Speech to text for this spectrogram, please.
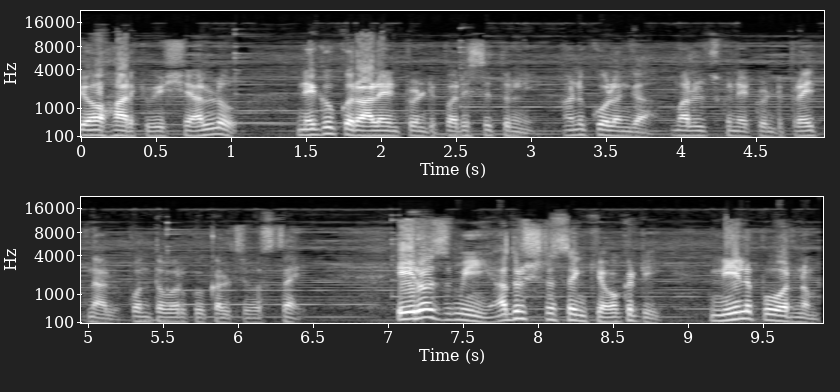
వ్యవహారిక విషయాల్లో నెగ్గుకు రాలేనటువంటి పరిస్థితుల్ని అనుకూలంగా మరల్చుకునేటువంటి ప్రయత్నాలు కొంతవరకు కలిసి వస్తాయి. ఈ రోజు మీ అదృష్ట సంఖ్య ఒకటి నీలపు వర్ణం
